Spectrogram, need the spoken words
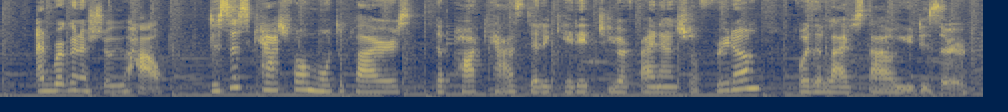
And we're going to show you how. This is Cashflow Multipliers, the podcast dedicated to your financial freedom for the lifestyle you deserve.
